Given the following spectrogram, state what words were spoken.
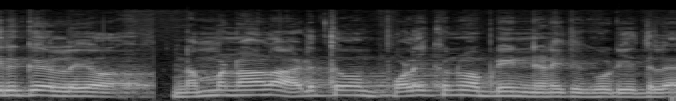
இருக்க இல்லையோ நம்மளால் அடுத்தவன் பொழைக்கணும் அப்படின்னு நினைக்கக்கூடியதில்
